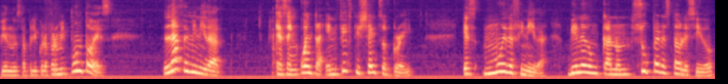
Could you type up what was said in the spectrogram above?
viendo esta película. Pero mi punto es, la feminidad que se encuentra en Fifty Shades of Grey es muy definida. Viene de un canon súper establecido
